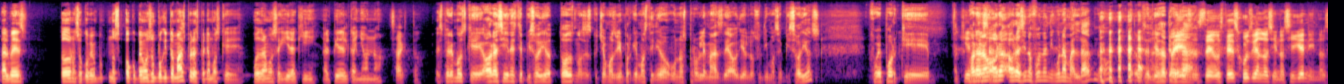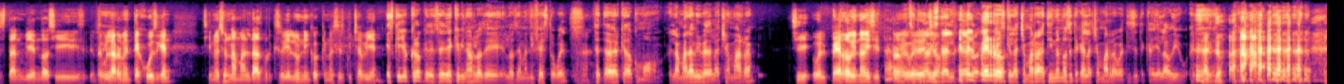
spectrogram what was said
tal vez todos nos ocupemos, nos ocupemos un poquito más, pero esperemos que podamos seguir aquí al pie del cañón, ¿no? Exacto. Esperemos que ahora sí en este episodio todos nos escuchemos bien porque hemos tenido unos problemas de audio en los últimos episodios. Fue porque Aquí ahora no, ahora, ahora sí no fue ninguna maldad, ¿no? Pero pues el Dios atrae Tres, la- usted- ustedes juzguenlo si nos siguen y nos están viendo así regularmente, juzguen si no es una maldad porque soy el único que no se escucha bien. Es que yo creo que desde ese día que vinieron los de los de Manifesto, güey, se te debe haber quedado como la mala vibra de la chamarra. Sí, o el perro vino a visitarme, Se güey. te vino a visitar el perro. El perro. Es que la chamarra, a ti no, no se te cae la chamarra, güey, a ti se te cae el audio, güey. Exacto.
